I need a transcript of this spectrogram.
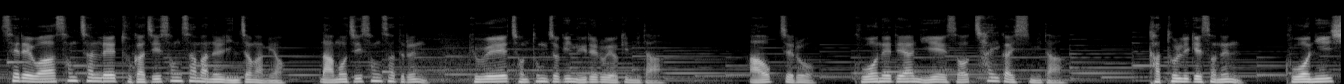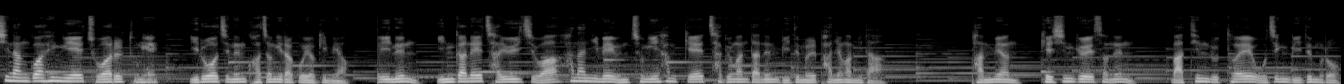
세례와 성찬례 두 가지 성사만을 인정하며 나머지 성사들은 교회의 전통적인 의례로 여깁니다. 아홉째로 구원에 대한 이해에서 차이가 있습니다. 가톨릭에서는 구원이 신앙과 행위의 조화를 통해 이루어지는 과정이라고 여기며 이는 인간의 자유의지와 하나님의 은총이 함께 작용한다는 믿음을 반영합니다. 반면 개신교에서는 마틴 루터의 오직 믿음으로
